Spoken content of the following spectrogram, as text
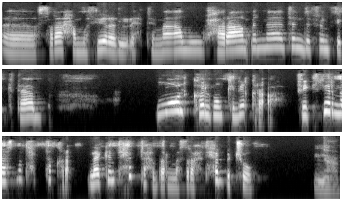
آه، صراحة مثيرة للاهتمام وحرام إنها تندفن في كتاب مو الكل ممكن يقرأه. في كثير ناس ما تحب تقرأ لكن تحب تحضر مسرح تحب تشوف. نعم.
